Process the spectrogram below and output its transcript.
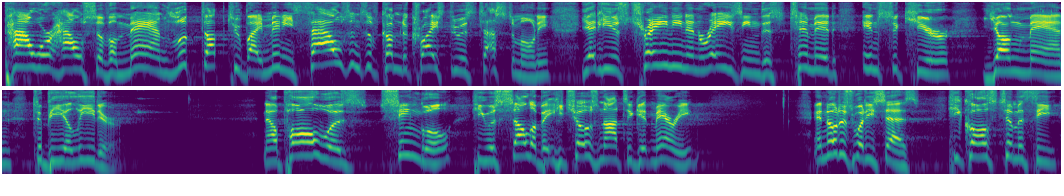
powerhouse of a man looked up to by many. Thousands have come to Christ through his testimony, yet he is training and raising this timid, insecure young man to be a leader. Now, Paul was single, he was celibate, he chose not to get married. And notice what he says he calls Timothy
